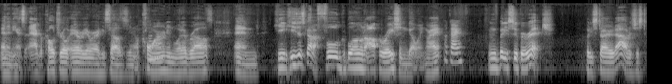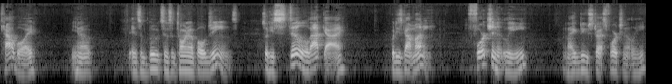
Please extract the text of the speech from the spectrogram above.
and then he has an agricultural area where he sells, you know, corn uh-huh. and whatever else, and he he's just got a full blown operation going, right? Okay. and but he's super rich. But he started out as just a cowboy, you know, in some boots and some torn up old jeans. So he's still that guy, but he's got money. Fortunately, and I do stress fortunately,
